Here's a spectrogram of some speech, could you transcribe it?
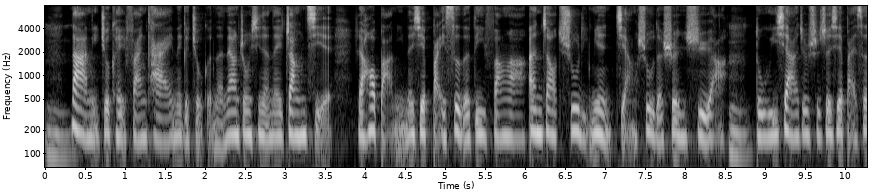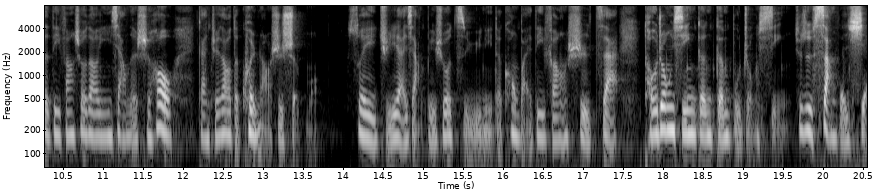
嗯，那你就可以翻开那个九个能量中心的那章节，然后把你那些白色的地方啊，按照书里面讲述的顺序啊，嗯，读一下，就是这些白色的地方受到影响的时候，感觉到的困扰是什么？所以举例来讲，比如说子瑜，你的空白地方是在头中心跟根部中心，就是上跟下。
